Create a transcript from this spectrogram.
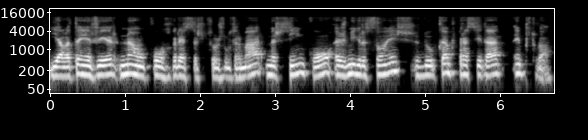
E ela tem a ver não com o regresso das pessoas do ultramar, mas sim com as migrações do campo para a cidade em Portugal.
